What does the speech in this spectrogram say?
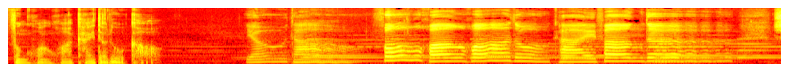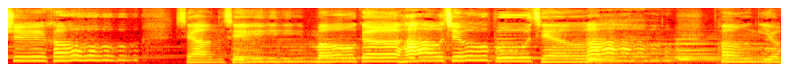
凤凰花开的路口》。又到凤凰花朵开放的时候。想起某个好久不见老朋友，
